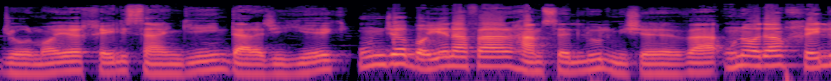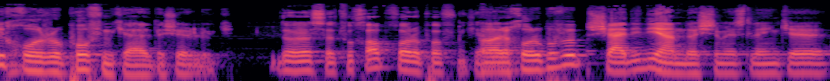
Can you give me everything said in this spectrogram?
جرمای خیلی سنگین درجه یک. اونجا با یه نفر همسلول میشه و اون آدم خیلی خور و پف می‌کرده شرلوک. درسته تو خواب خور و پف می‌کرد. آره خور و پف شدیدی هم داشته مثل اینکه.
